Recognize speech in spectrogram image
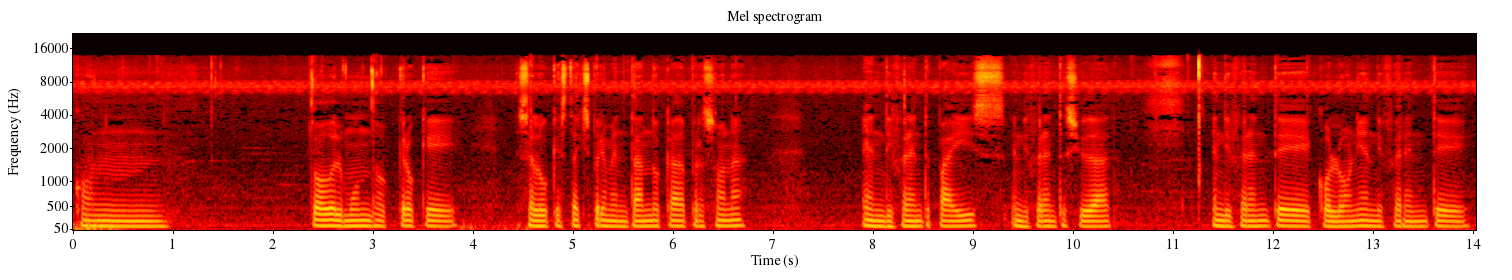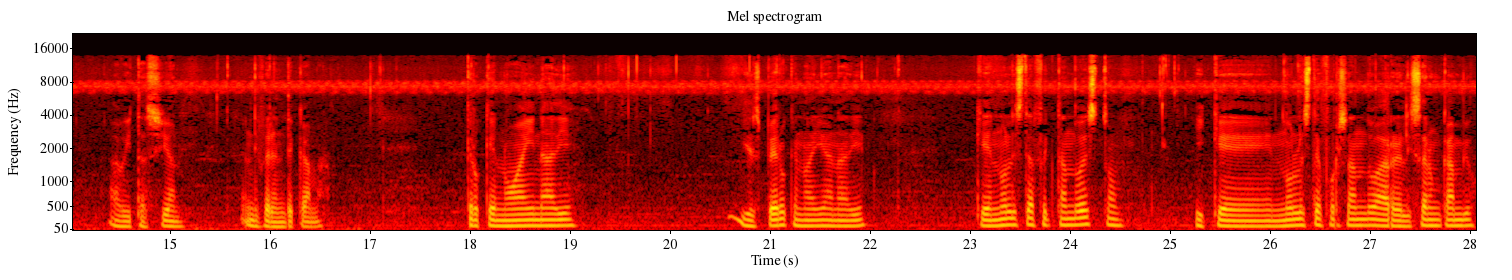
con todo el mundo. Creo que es algo que está experimentando cada persona en diferente país, en diferente ciudad, en diferente colonia, en diferente habitación, en diferente cama. Creo que no hay nadie, y espero que no haya nadie, que no le esté afectando esto y que no lo esté forzando a realizar un cambio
